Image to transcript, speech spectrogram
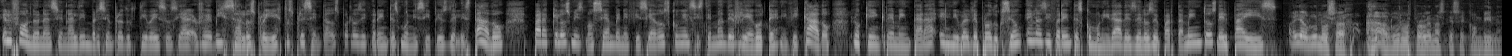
El Fondo Nacional de Inversión Productiva y Social revisa los proyectos presentados por los diferentes municipios del Estado para que los mismos sean beneficiados con el sistema de riego tecnificado, lo que incrementará el nivel de producción en las diferentes comunidades de los departamentos del país. Hay algunos, ah, algunos problemas que se combinan.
